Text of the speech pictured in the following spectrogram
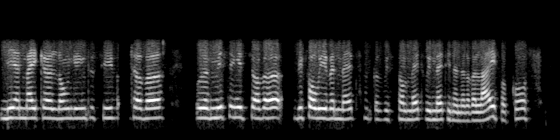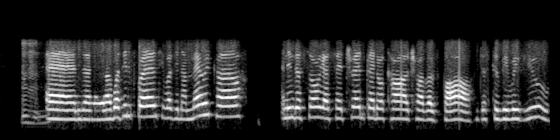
Me and Michael longing to see each other. We were missing each other before we even met because we still met. We met in another life, of course. Mm-hmm. And uh, I was in France. He was in America. And in the song, I said, train, plane, or car, I'll travel far just to be with you.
